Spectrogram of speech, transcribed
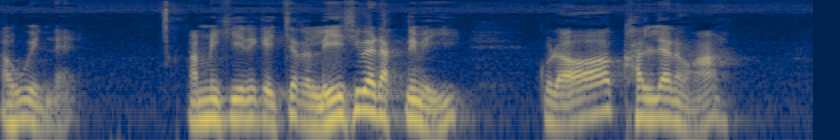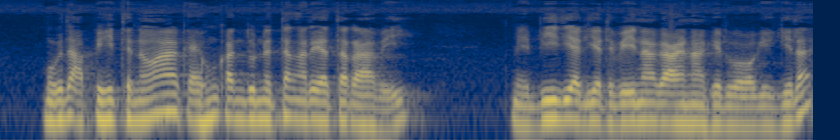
අහුවෙන්නේ නැහැ. මම මේ කියන එක එච්චර ලේසි වැඩක් නෙවෙයි. ගොඩාක් කල් යනවා. මොකද අපි හිතනවා කැහුම් කන් දුන්න නැත්නම් අර යතරා වෙයි. මේ බීඩි අලියට වේනා ගායනා කෙරුවා වගේ කියලා.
